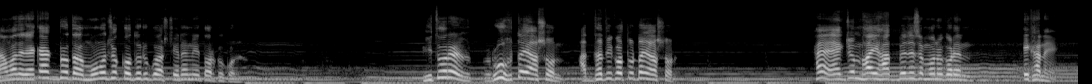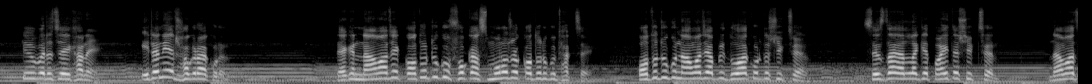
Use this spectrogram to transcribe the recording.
নামাজের একাগ্রতা, মনোযোগ কতটুকু আসছে, এটা নিয়ে তর্ক করেন ভিতরের রুহটাই আসন আধ্যাত্মিকতাটাই আসন হ্যাঁ একজন ভাই হাত বেঁধেছে, মনে করেন, এখানে। কেউ বেঁধেছে এখানে। এটা নিয়ে ঝগড়া করেন। দেখেন, নামাজে কতটুকু ফোকাস মনোযোগ কতটুকু থাকছে? কতটুকু নামাজে আপনি দোয়া করতে শিখছেন? সেজদায় আল্লাহকে পাইতে শিখছেন? নামাজ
